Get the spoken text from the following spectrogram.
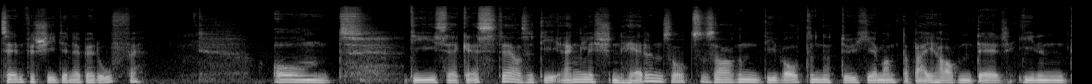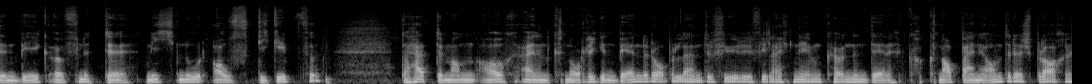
zehn verschiedene Berufe. Und diese Gäste, also die englischen Herren sozusagen, die wollten natürlich jemand dabei haben, der ihnen den Weg öffnete, nicht nur auf die Gipfel. Da hätte man auch einen knorrigen Berner Oberländerführer vielleicht nehmen können, der knapp eine andere Sprache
